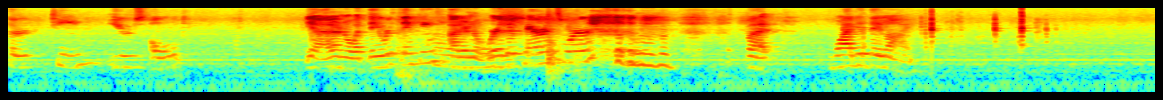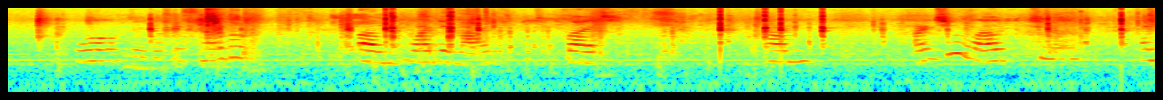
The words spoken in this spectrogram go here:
13 years old? Yeah, I don't know what they were thinking. I don't know where their parents were. But why did they lie? Well, it's not about um why they lied, but um, aren't you allowed to and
